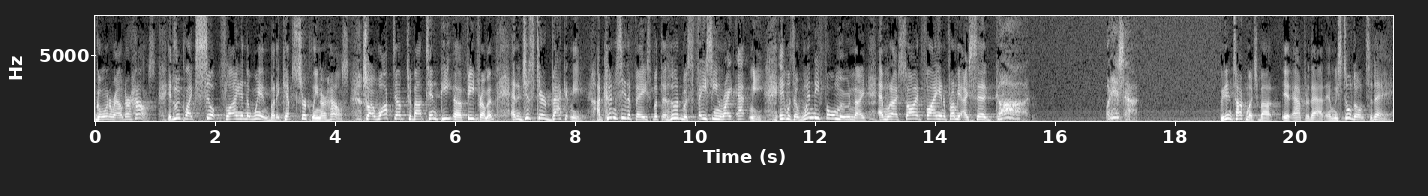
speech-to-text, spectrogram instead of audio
going around our house. It looked like silk flying in the wind, but it kept circling our house. So I walked up to about 10 pe- uh, feet from it, and it just stared back at me. I couldn't see the face, but the hood was facing right at me. It was a windy full moon night, and when I saw it fly in front of me, I said, God, what is that? We didn't talk much about it after that, and we still don't today.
